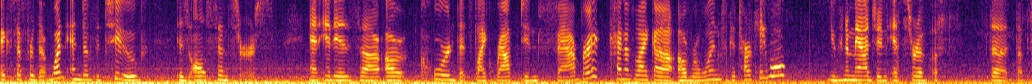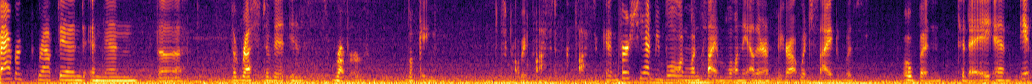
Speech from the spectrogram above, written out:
except for that one end of the tube is all sensors. And it is uh, a cord that's like wrapped in fabric, kind of like a, a Roland guitar cable. You can imagine it's sort of the, the fabric wrapped end and then the, the rest of it is rubber looking. It's probably plastic plastic. And first she had me blow on one side and blow on the other and figure out which side was open today. And it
